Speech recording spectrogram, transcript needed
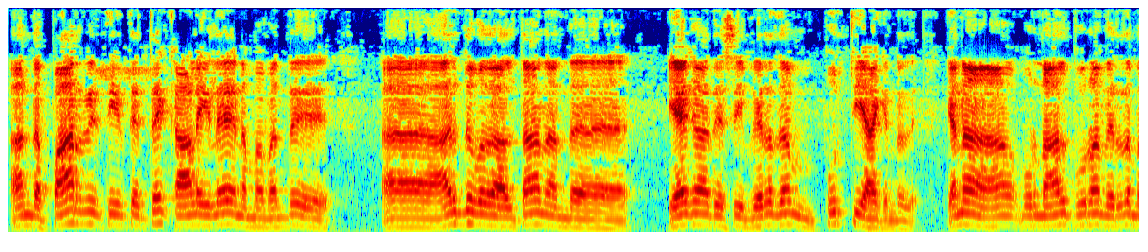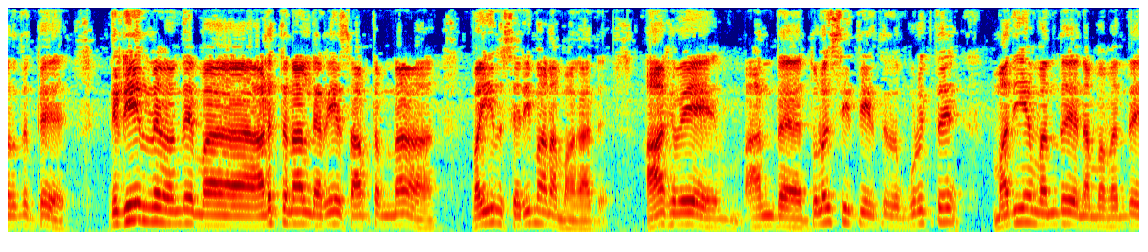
அந்த பாரணை தீர்த்தத்தை காலையில் நம்ம வந்து அருந்துவதால் தான் அந்த ஏகாதசி விரதம் பூர்த்தி ஆகின்றது. ஏன்னா ஒரு நாள் பூரா விரதம் இருந்துட்டு திடீர்னு வந்து ம- அடுத்த நாள் நிறைய சாப்பிட்டோம்னா வயிறு செரிமானம் ஆகாது ஆகவே அந்த துளசி தீர்த்தம் குறித்து மதியம் வந்து நம்ம வந்து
